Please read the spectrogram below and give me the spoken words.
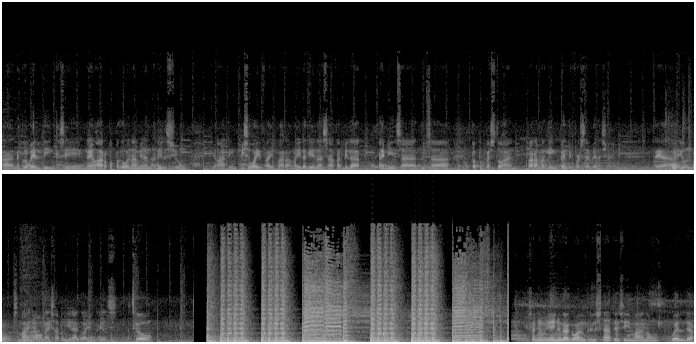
uh, nagwe-welding kasi ngayong araw papagawa namin ng drills yung yung ating piso wifi para mailagay na sa kabila I mean sa dun sa pagpapestuhan para maging 24/7 na siya. Kaya yun, samahan niyo ako guys habang ginagawa yung grills. Let's go! Saan yung, yan yung gagawa ng grills natin si Manong Welder.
